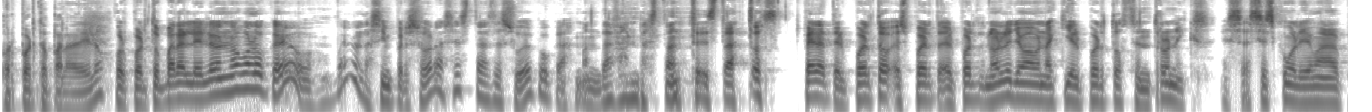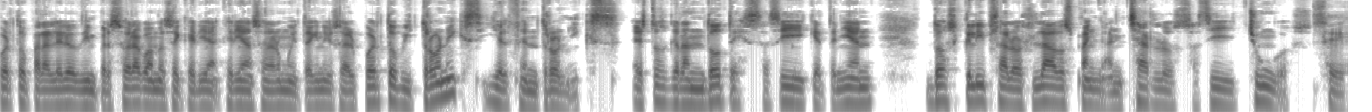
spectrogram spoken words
¿Por puerto paralelo? Por puerto paralelo no lo creo. Bueno, las impresoras estas de su época mandaban bastantes datos. Espérate, el puerto es puerto, el puerto, no le llamaban aquí el puerto Centronics. Es, así es como le llaman al puerto paralelo de impresora cuando se querían, querían sonar muy técnicos. El puerto Vitronics y el Centronics. Estos grandotes, así, que tenían dos clips a los lados para engancharlos así chungos. Sí.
